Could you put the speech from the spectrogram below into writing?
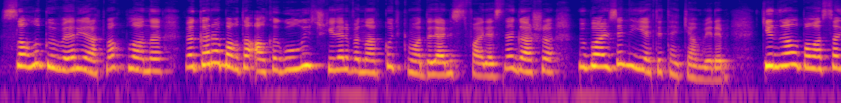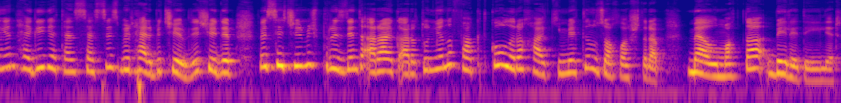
silahlı qüvvələr yaratmaq planı və Qarabağda alkoqollu içkilər və narkotik maddələrin istifadəsinə qarşı mübarizə niyyəti təkan verib. General Balasanyan həqiqətən səssiz bir hərbi çevriliş edib və seçilmiş prezident Arayik Arutunyanı faktiki olaraq hakimiyyətdən uzaqlaşdırıb. Məlumatda belə deyilir.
